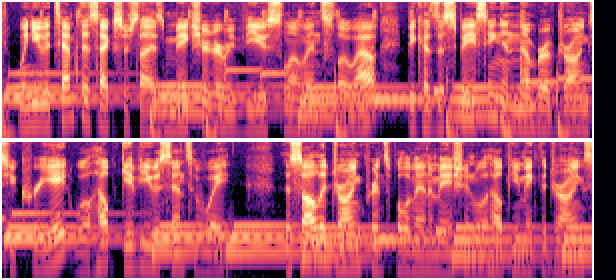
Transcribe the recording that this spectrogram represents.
When you attempt this exercise, make sure to review slow in, slow out because the spacing and number of drawings you create will help give you a sense of weight. The solid drawing principle of animation will help you make the drawings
